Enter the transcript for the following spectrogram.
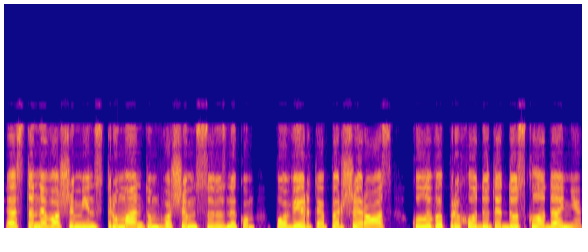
Це стане вашим інструментом, вашим союзником. Повірте, перший раз, коли ви приходите до складання,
